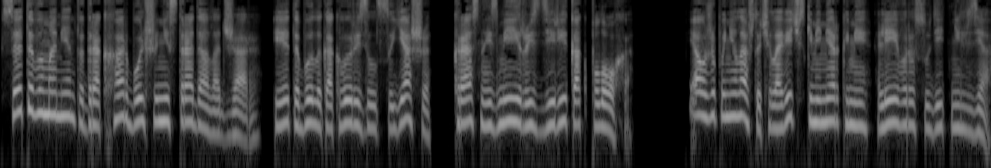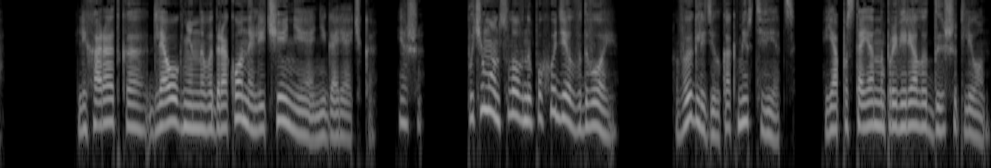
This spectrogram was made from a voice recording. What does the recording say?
С этого момента Дракхар больше не страдал от жара, и это было, как выразился Яша, Красный змей раздери, как плохо. Я уже поняла, что человеческими мерками Лейвора судить нельзя. Лихорадка для огненного дракона — лечение, а не горячка. Яша, почему он словно похудел вдвое? Выглядел как мертвец. Я постоянно проверяла, дышит ли он.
